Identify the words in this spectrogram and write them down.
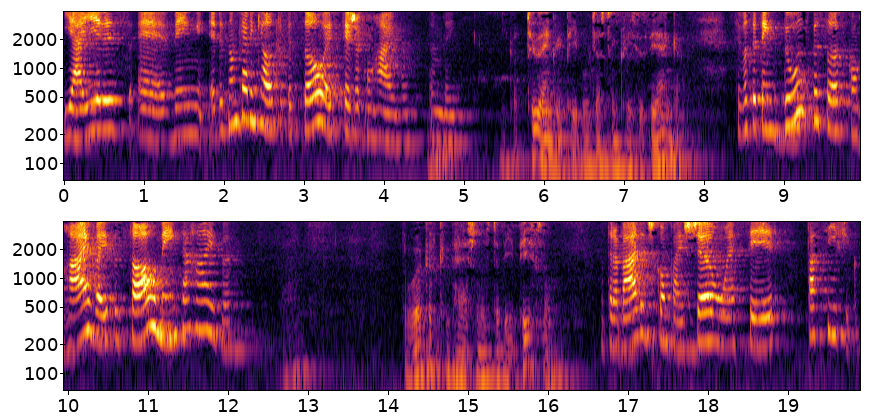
e aí eles é, vêm, eles não querem que a outra pessoa esteja com raiva também. You've got two angry people, just increases the anger. Se você tem duas pessoas com raiva, isso só aumenta a raiva. The work of compassion is to be peaceful. O trabalho de compaixão é ser pacífico.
